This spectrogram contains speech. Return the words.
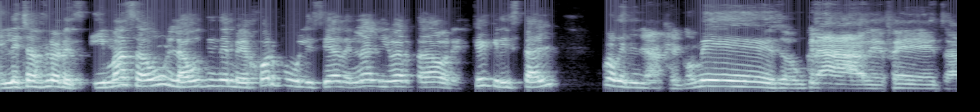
y le echan flores. Y más aún, la U tiene mejor publicidad en la Libertadores que Cristal, porque tiene Ángel Comienzo, un crack defensa,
